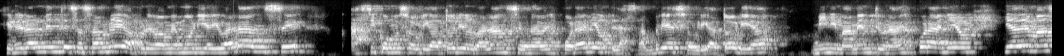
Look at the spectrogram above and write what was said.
Generalmente esa asamblea aprueba memoria y balance, Así como es obligatorio el balance una vez por año, la asamblea es obligatoria mínimamente una vez por año y además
